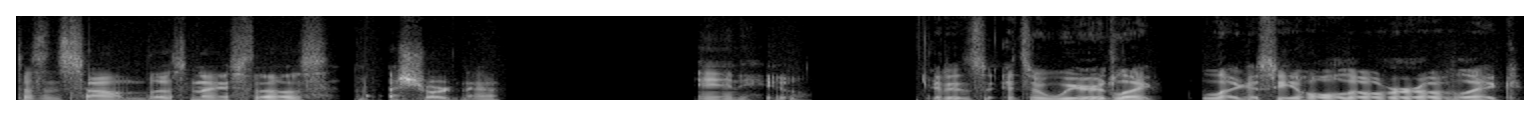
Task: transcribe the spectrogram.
doesn't sound as nice though as a short nap. Anywho, It is. It's a weird like legacy holdover of like,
